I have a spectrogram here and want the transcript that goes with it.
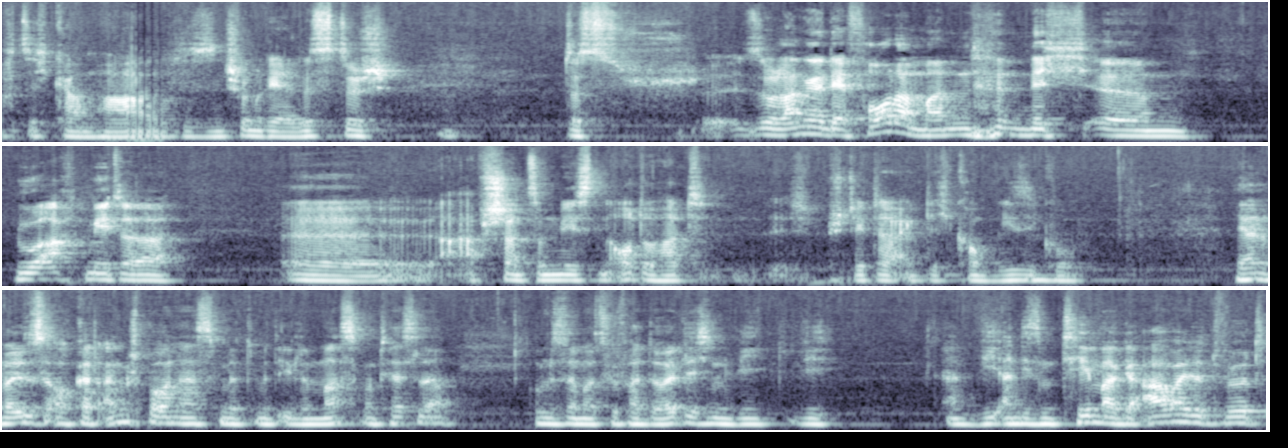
80 km/h, die sind schon realistisch. Das, äh, solange der Vordermann nicht ähm, nur 8 Meter äh, Abstand zum nächsten Auto hat, besteht da eigentlich kaum Risiko. Ja, und weil du es auch gerade angesprochen hast mit, mit Elon Musk und Tesla, um das nochmal zu verdeutlichen, wie, wie, wie an diesem Thema gearbeitet wird.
